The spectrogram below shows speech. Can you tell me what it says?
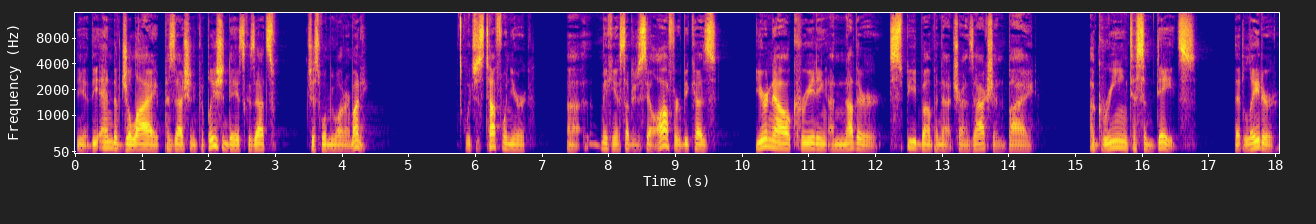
you know, the end of July possession completion dates because that's just when we want our money, which is tough when you're uh, making a subject to sale offer because you're now creating another speed bump in that transaction by agreeing to some dates that later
